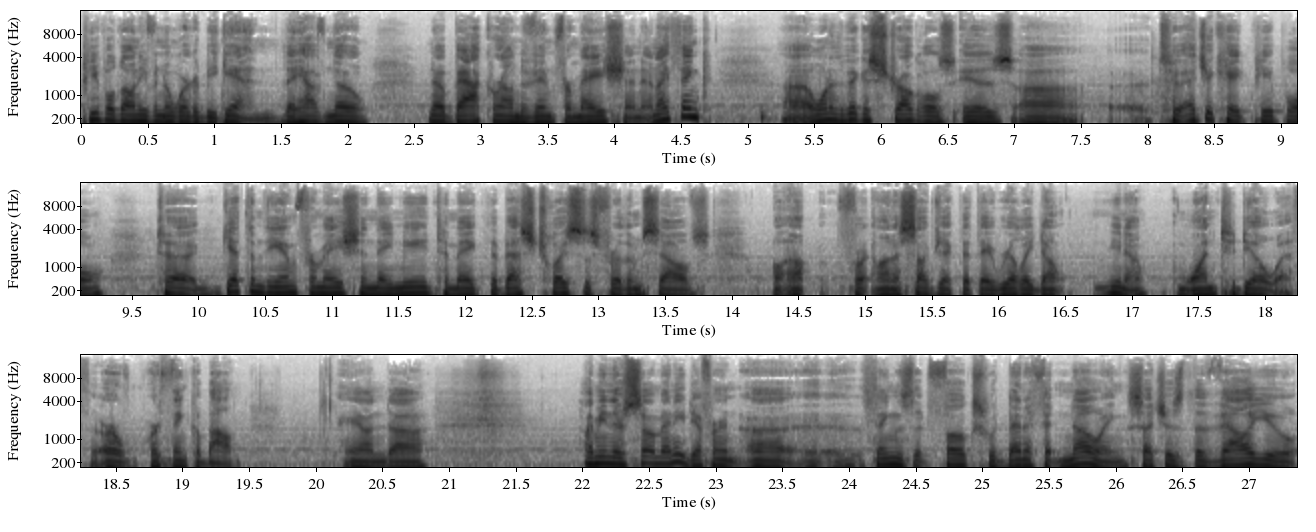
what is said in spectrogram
people don't even know where to begin. They have no no background of information, and I think uh, one of the biggest struggles is uh, to educate people to get them the information they need to make the best choices for themselves uh, for, on a subject that they really don't, you know, want to deal with or or think about, and I mean, there's so many different uh, things that folks would benefit knowing, such as the value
